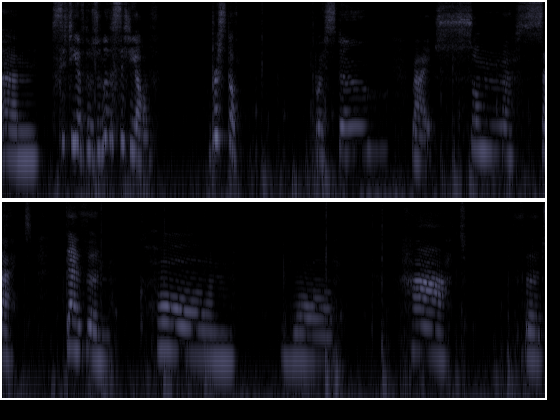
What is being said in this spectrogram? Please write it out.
um, city of there was another city of Bristol, Bristol, right, Somerset, Devon, Cornwall, Hertford,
